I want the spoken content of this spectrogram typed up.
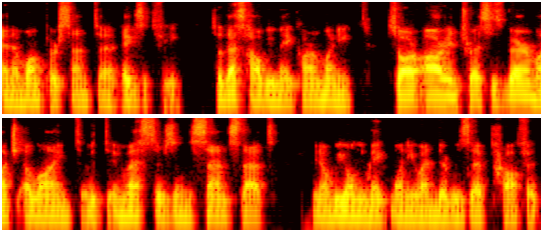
and a 1% uh, exit fee. So that's how we make our money. So our, our interest is very much aligned with investors in the sense that you know we only make money when there is a profit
